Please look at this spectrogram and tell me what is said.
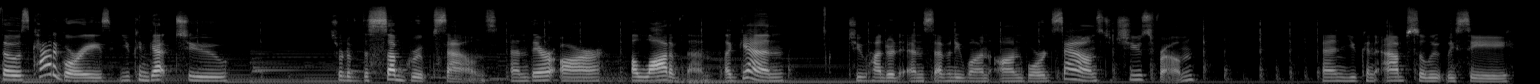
those categories, you can get to sort of the subgrouped sounds, and there are a lot of them. Again, 271 onboard sounds to choose from, and you can absolutely see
